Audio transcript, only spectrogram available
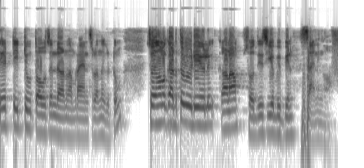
thirty two thousand ആണ് നമ്മുടെ ആൻസർ എന്ന് കിട്ടും. സോ നമുക്ക് അടുത്ത വീഡിയോയിൽ കാണാം. So this you Bipin signing off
